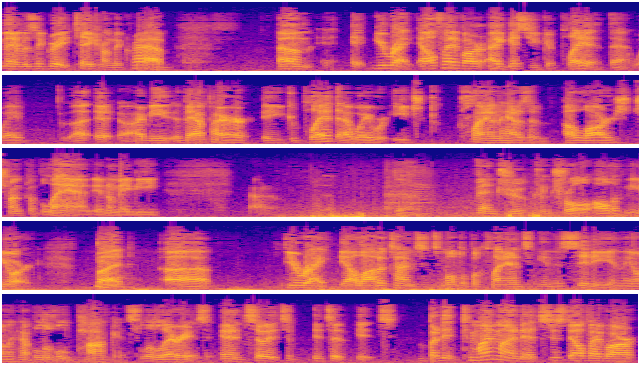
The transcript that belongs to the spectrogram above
And it was a great take on the crab. Um, it- you're right. L5R, I guess you could play it that way. Uh, it, I mean, Vampire, you could play it that way where each clan has a, a large chunk of land. You know, maybe the, Ventrue control all of New York. But uh, you're right. A lot of times it's multiple clans in the city, and they only have little pockets, little areas. And so it's it's a it's. But it, to my mind, it's just L5R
